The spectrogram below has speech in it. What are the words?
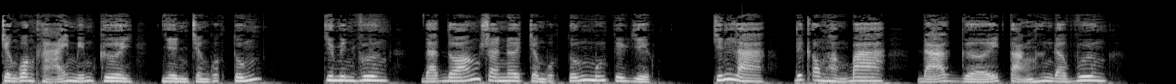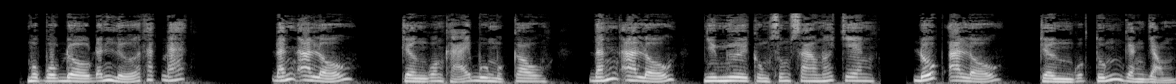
Trần Quang Khải mỉm cười nhìn Trần Quốc Tuấn. Chư Minh Vương đã đoán ra nơi Trần Quốc Tuấn muốn tiêu diệt. Chính là Đức ông Hoàng Ba đã gửi tặng Hưng Đạo Vương một bộ đồ đánh lửa thác đát. Đánh A Lỗ, Trần Quang Khải buông một câu, đánh A Lỗ, nhiều người cùng xôn xao nói chen, đốt A Lỗ, Trần Quốc Tuấn gằn giọng.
